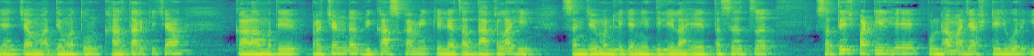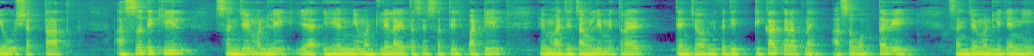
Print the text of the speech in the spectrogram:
यांच्या माध्यमातून खासदारकीच्या काळामध्ये प्रचंड विकास कामे केल्याचा दाखलाही संजय मंडलिक यांनी दिलेला आहे. तसंच सतेज पाटील हे पुन्हा माझ्या स्टेजवर येऊ शकतात. असं देखील संजय मंडलिक या यांनी म्हटलेलं आहे. तसेच सतेज पाटील हे माझे चांगले मित्र आहेत. त्यांच्यावर मी कधी टीका करत नाही. असं वक्तव्य संजय मंडलिक यांनी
